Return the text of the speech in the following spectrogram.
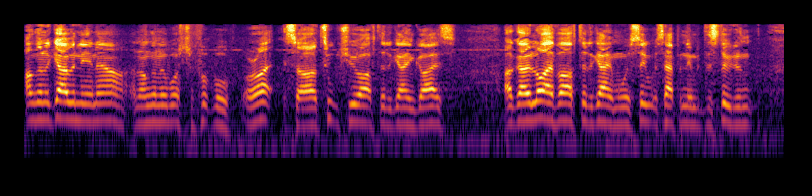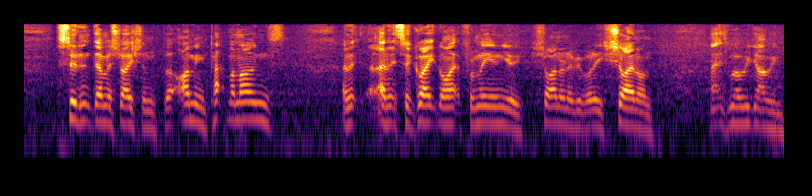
I'm going to go in here now and I'm going to watch the football, all right? So I'll talk to you after the game, guys. I'll go live after the game we'll see what's happening with the student student demonstration. But I'm in Pat Malone's and, it, and it's a great night for me and you. Shine on, everybody. Shine on. That is where we're going.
